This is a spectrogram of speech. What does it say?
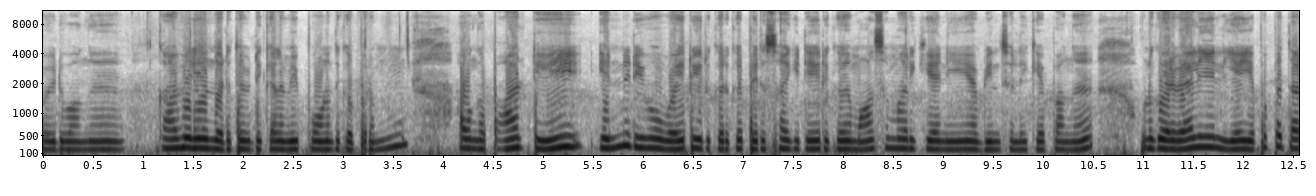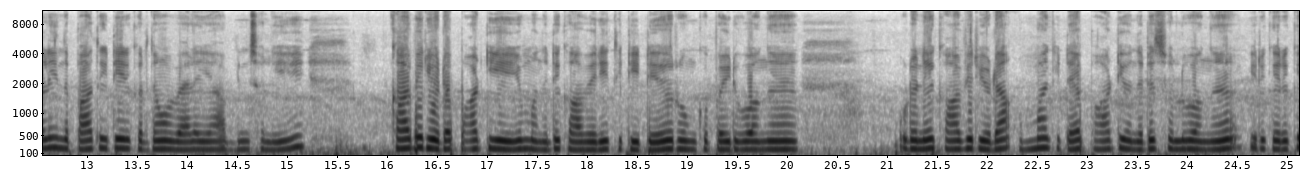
போயிடுவாங்க. காவேரி அந்த இடத்த விட்டு கிளம்பி போனதுக்கப்புறம் அவங்க பாட்டி என்னடி உன் வயிறு இருக்க இருக்க பெருசாகிட்டே இருக்கு மாசமாக இருக்கியா நீ? அப்படின்னு சொல்லி கேட்பாங்க. உனக்கு வேறு வேலையே இல்லையே எப்போ பார்த்தாலும் இந்த பார்த்துக்கிட்டே இருக்கிறது உன் வேலையா? அப்படின்னு சொல்லி காவேரியோட பாட்டியையும் வந்துட்டு காவேரி திட்டிட்டு ரூமுக்கு போயிடுவாங்க. உடனே காவேரியோட அம்மா கிட்ட பாட்டி வந்துட்டு சொல்லுவாங்க இருக்க இருக்க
